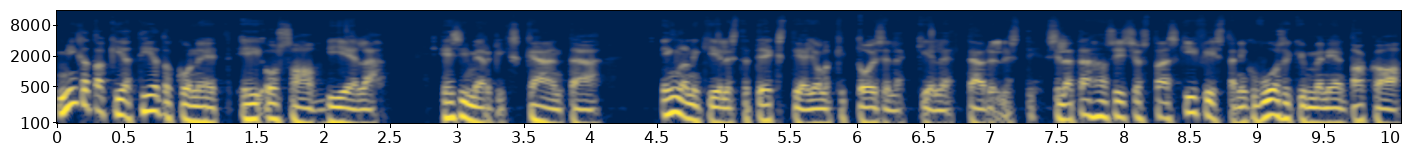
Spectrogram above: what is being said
Minkä takia tietokoneet ei osaa vielä esimerkiksi kääntää englanninkielistä tekstiä jollekin toiselle kielelle täydellisesti? Sillä tähän on siis jostain skifistä niin kuin vuosikymmenien takaa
